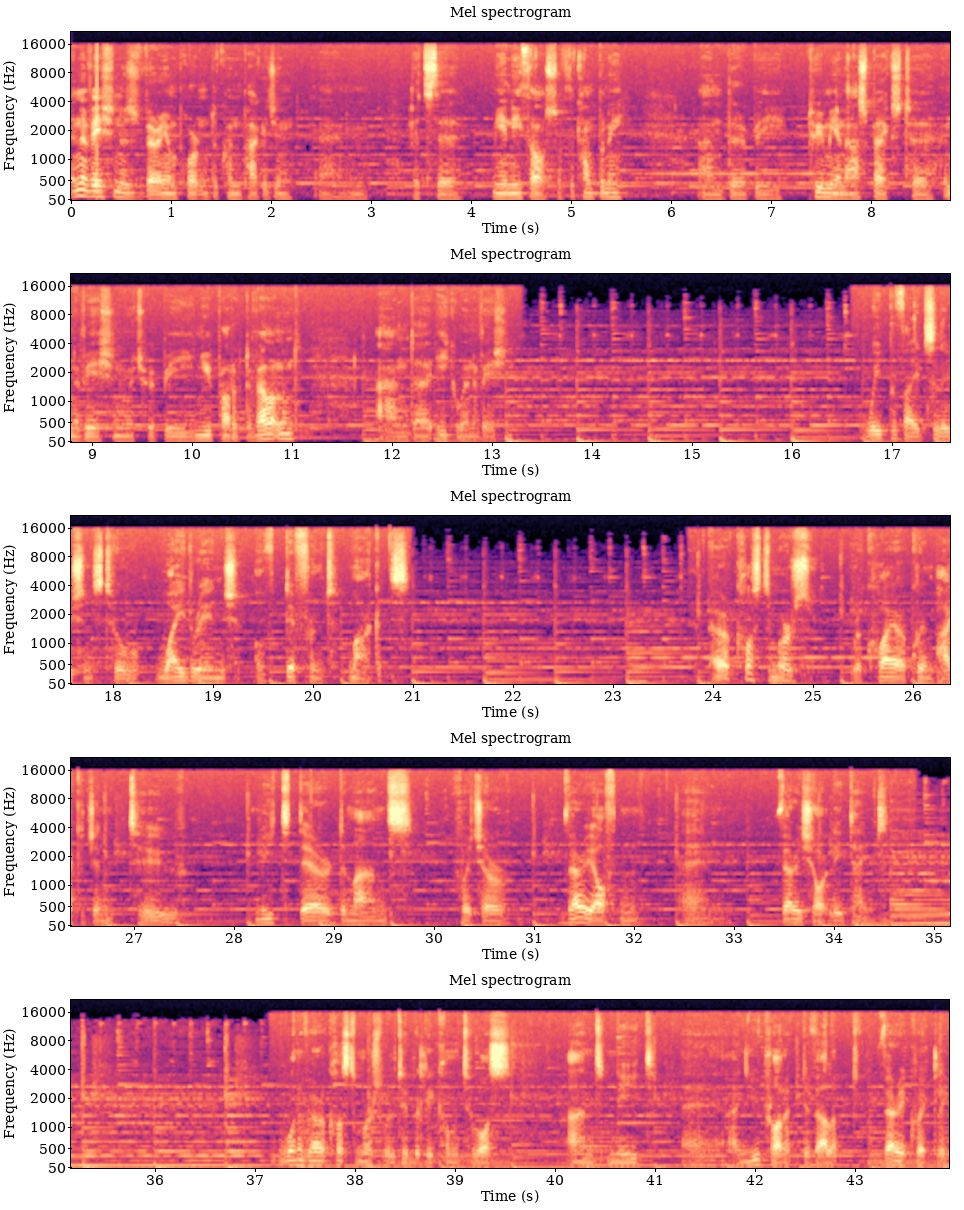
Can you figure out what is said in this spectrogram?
Innovation is very important to Quinn Packaging. Um, it's the main ethos of the company and there'd be two main aspects to innovation which would be new product development and uh, eco-innovation. We provide solutions to a wide range of different markets. Our customers require Quinn Packaging to meet their demands which are very often um, very short lead times. One of our customers will typically come to us and need uh, a new product developed very quickly.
